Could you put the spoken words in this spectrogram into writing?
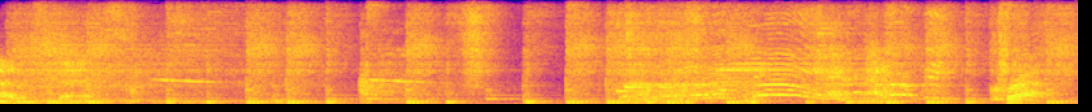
Battle. Crap. Crap.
